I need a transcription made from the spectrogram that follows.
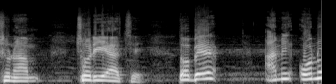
সুনাম ছড়িয়ে আছে। তবে আমি অনু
